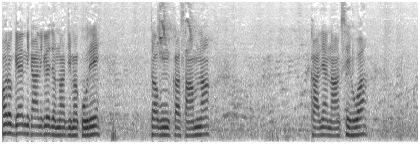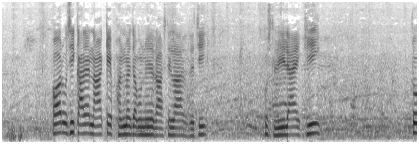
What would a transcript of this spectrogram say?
और वो गेंद निकालने के लिए जमुना जी में कूदे, तब उनका सामना कालिया नाग से हुआ। और उसी कालिया नाग के फन में जब उन्होंने रासलीला रची, कुछ लीलाएँ की तो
